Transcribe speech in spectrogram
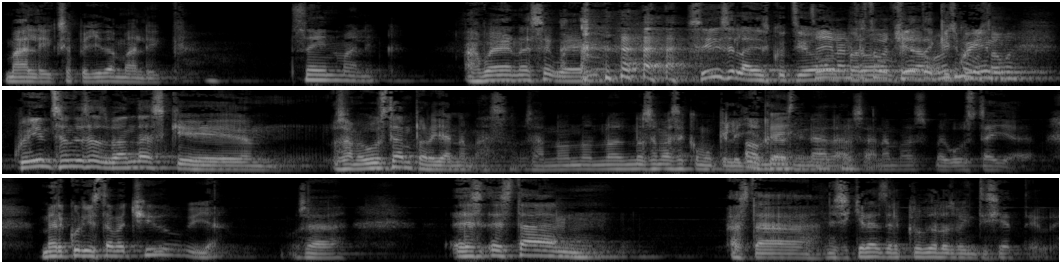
Malik, se apellida Malik. Zayn Malik. Ah, bueno, ese güey. Sí, se la discutió. Sí, la pero fíjate que Queen, gustó, güey. Queen son de esas bandas que, o sea, me gustan, pero ya nada más. O sea, no, no, no, no se me hace como que leyendas ni nada. O sea, nada más me gusta y ya. Mercury estaba chido y ya. O sea, es, es tan, hasta ni siquiera es del club de los 27, güey.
